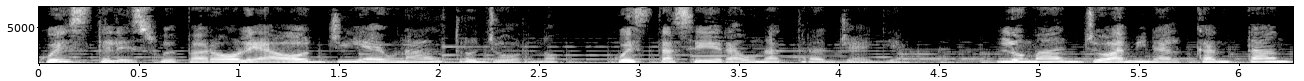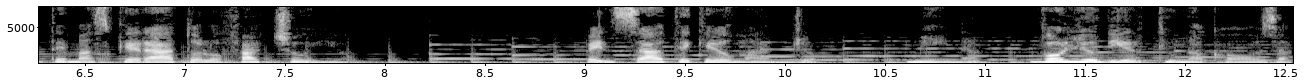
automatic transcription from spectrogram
Queste le sue parole a oggi è un altro giorno, questa sera una tragedia. L'omaggio a Mina al cantante mascherato lo faccio io. Pensate che omaggio. Mina, voglio dirti una cosa,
